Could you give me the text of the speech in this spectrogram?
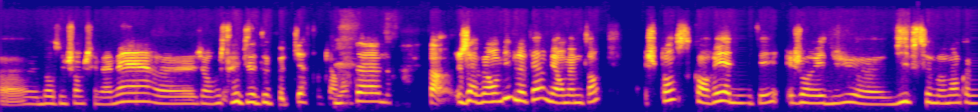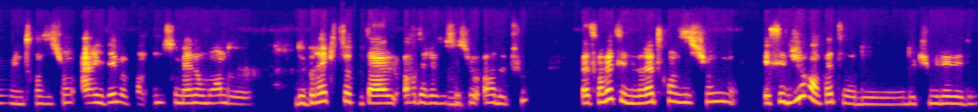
euh, dans une chambre chez ma mère. j'ai enregistré un épisode de podcast en quarantaine. Enfin, j'avais envie de le faire, mais en même temps, je pense qu'en réalité, j'aurais dû vivre ce moment comme une transition, arriver, me prendre une semaine au moins de, de break total, hors des réseaux mm. sociaux, hors de tout. Parce qu'en fait, c'est une vraie transition et c'est dur en fait de, de, cumuler les deux.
